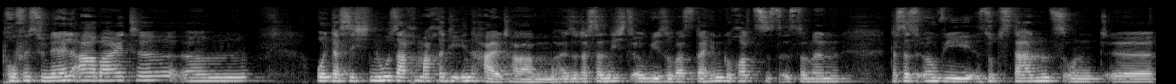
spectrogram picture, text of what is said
professionell arbeite. Ähm, und dass ich nur Sachen mache, die Inhalt haben. Also dass da nicht irgendwie sowas dahingerotztes ist, sondern dass das irgendwie Substanz und äh,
